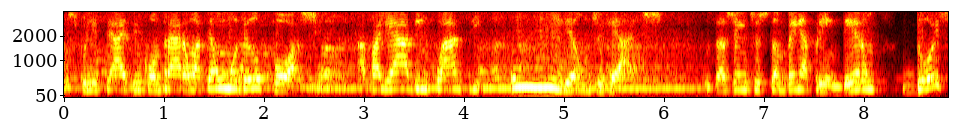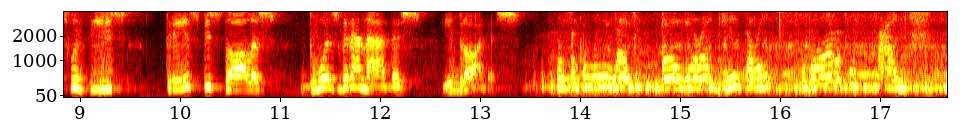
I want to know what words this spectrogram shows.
Os policiais encontraram até um modelo Porsche, avaliado em quase um milhão de reais. Os agentes também apreenderam dois fuzis, três pistolas, duas granadas e drogas. Nossa comunidade pede, ela grita, ela implora por paz.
